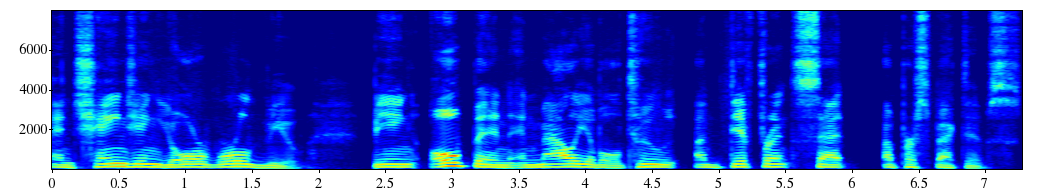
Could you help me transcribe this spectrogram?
and changing your worldview, being open and malleable to a different set of perspectives.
